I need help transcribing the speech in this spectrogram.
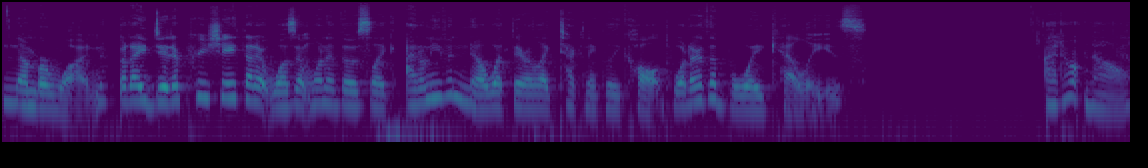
number one. But i did appreciate that it wasn't one of those like i don't even know what they're like technically called. What are the boy kellys I don't know.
